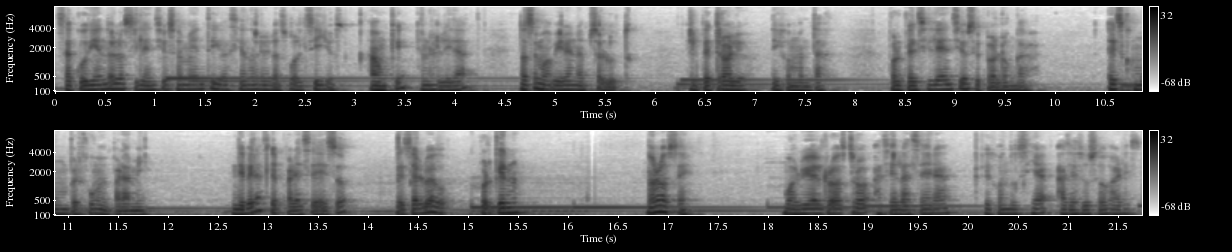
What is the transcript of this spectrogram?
sacudiéndolo silenciosamente y vaciándole los bolsillos, aunque, en realidad, no se moviera en absoluto. El petróleo, dijo Montag, porque el silencio se prolongaba. Es como un perfume para mí. ¿De veras le parece eso? Desde luego, ¿por qué no? No lo sé. Volvió el rostro hacia la acera que conducía hacia sus hogares.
